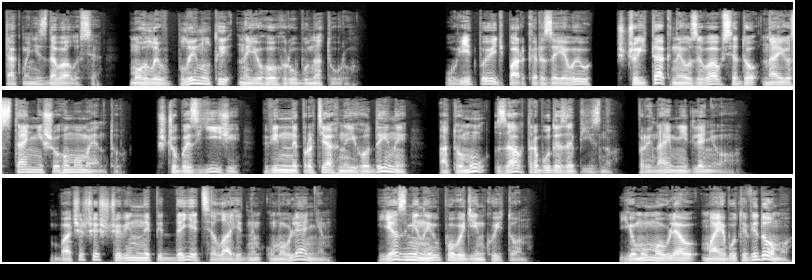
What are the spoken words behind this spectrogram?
так мені здавалося, могли вплинути на його грубу натуру. У відповідь Паркер заявив, що й так не озивався до найостаннішого моменту, що без їжі він не протягне й години, а тому завтра буде запізно, принаймні для нього. Бачачи, що він не піддається лагідним умовлянням, я змінив поведінку й тон. Йому, мовляв, має бути відомо,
